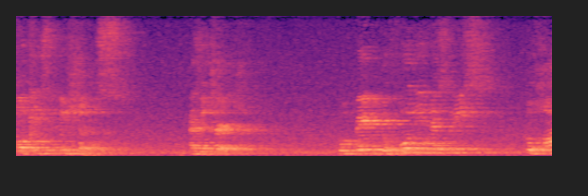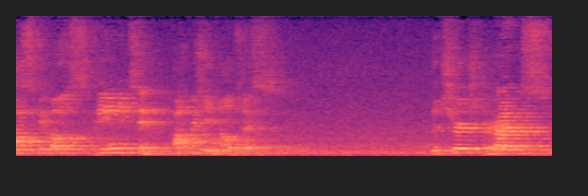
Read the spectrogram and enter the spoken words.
of institutions as a church, compared to food industries, to hospitals, clinics, and publishing houses, the church runs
